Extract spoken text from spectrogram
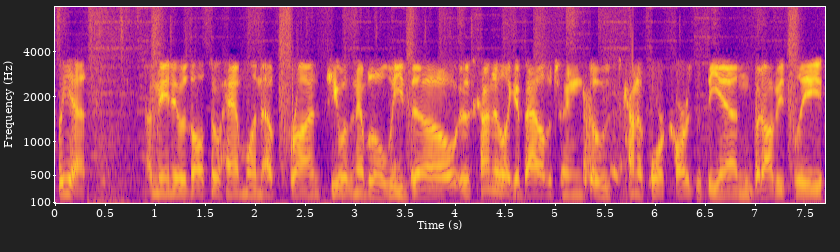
but yes, I mean, it was also Hamlin up front. He wasn't able to lead, though. It was kind of like a battle between those kind of four cars at the end, but obviously,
